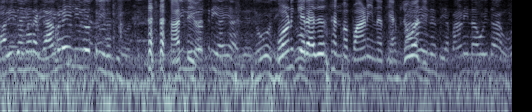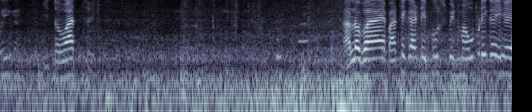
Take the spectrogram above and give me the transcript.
આવી તો અમારા ગામડે લીલોતરી નથી હોતી. સાચી લીલોતરી અહીંયા છે. જોવો કોણ કે રાજસ્થાનમાં પાણી નથી? આમ જોવા પાણી નથી. પાણી ના હોય તો આ હોય કઈ. એ તો વાત છે. હાલો ભાઈ પાછી ગાડી ફૂલ સ્પીડમાં ઉપડી ગઈ છે.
